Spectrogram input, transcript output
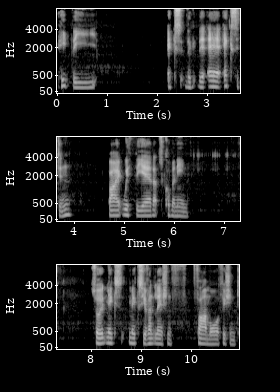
heat the, ex the, the air exiting by with the air that's coming in. So it makes makes your ventilation far more efficient.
